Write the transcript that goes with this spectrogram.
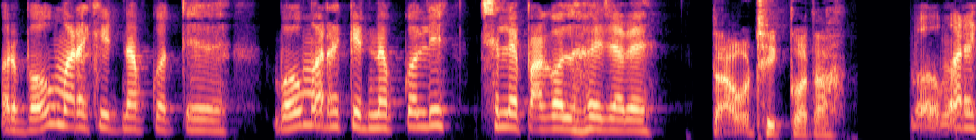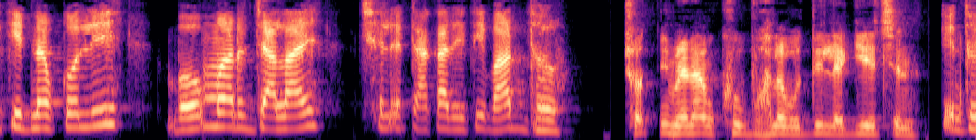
ওর বউ মারে কিডন্যাপ করতে হবে। বউ মারে কিডন্যাপ করলে ছেলে পাগল হয়ে যাবে। তাও ঠিক কথা। বৌমারে কিডন্যাপ করলি বৌমার জ্বালায় ছেলে টাকা দিতে বাধ্য। সত্যি ম্যাডাম খুব ভালো বুদ্ধি লাগিয়েছেন। কিন্তু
